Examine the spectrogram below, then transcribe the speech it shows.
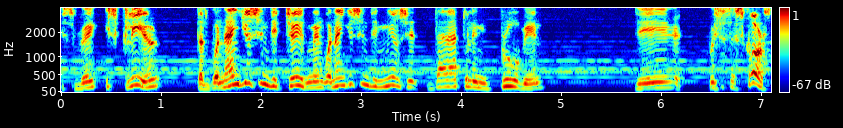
it's, very, it's clear that when I'm using the treatment, when I'm using the music, they're actually improving the quizzes scores.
